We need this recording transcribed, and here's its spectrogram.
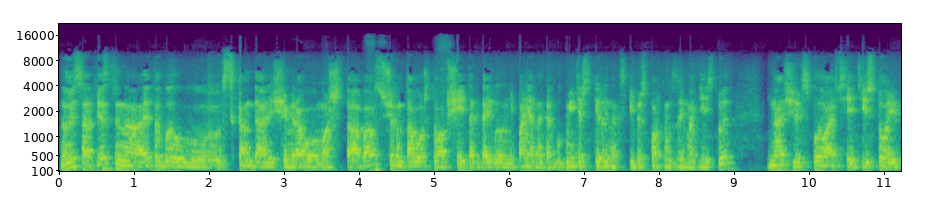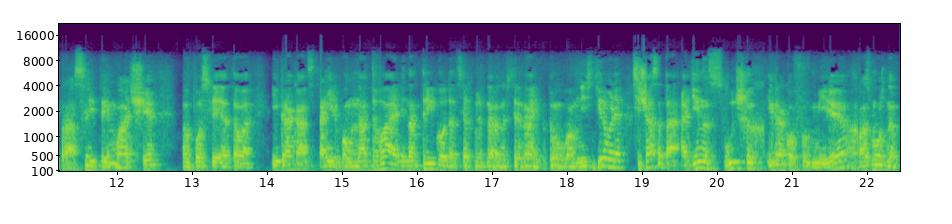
Ну и, соответственно, это был скандалище мирового масштаба, с учетом того, что вообще тогда и было непонятно, как букмекерский рынок с киберспортом взаимодействует. Начали всплывать все эти истории про слитые матчи, после этого. Игрока отстранили, по-моему, на два или на три года от всех международных соревнований, потом его амнистировали. Сейчас это один из лучших игроков в мире, возможно,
